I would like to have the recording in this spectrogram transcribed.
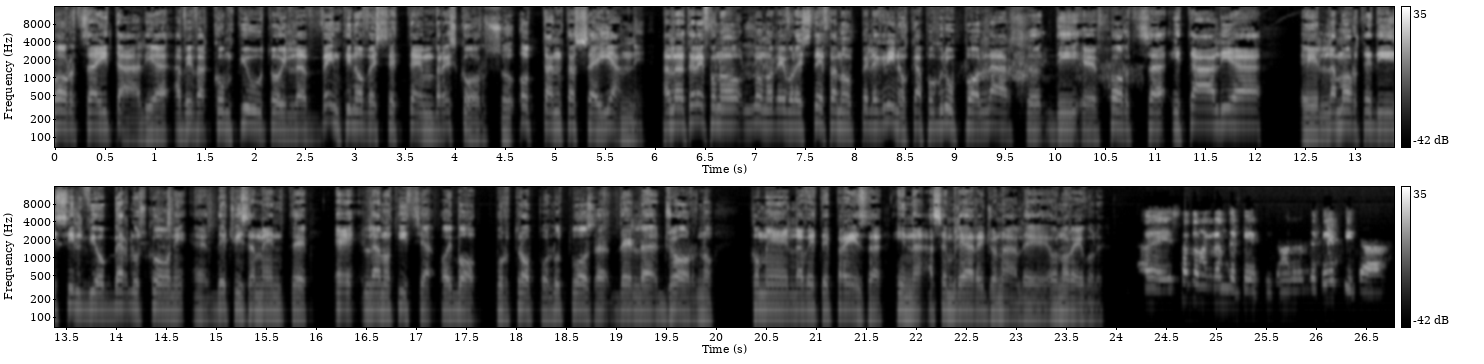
Forza Italia aveva compiuto il 29 settembre scorso 86 anni. Al telefono l'onorevole Stefano Pellegrino, capogruppo all'ARS di eh, Forza Italia. E la morte di Silvio Berlusconi eh, decisamente è la notizia, oibò, purtroppo luttuosa del giorno. Come l'avete presa in assemblea regionale, onorevole? È stata una grande perdita, una grande perdita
